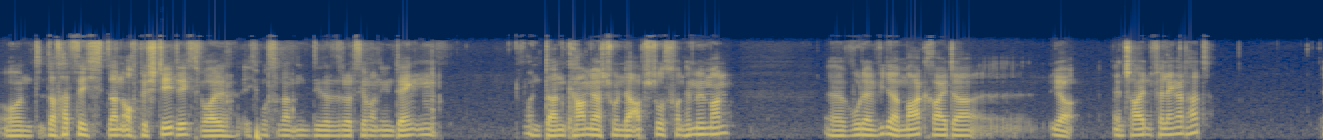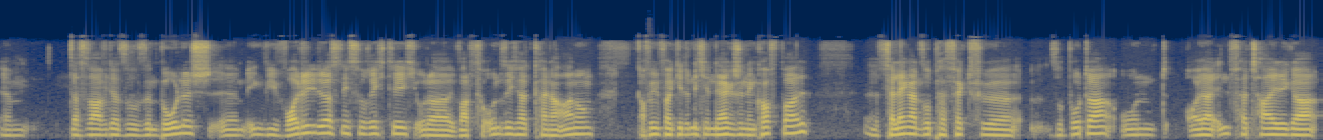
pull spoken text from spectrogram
Und das hat sich dann auch bestätigt, weil ich musste dann in dieser Situation an ihn denken. Und dann kam ja schon der Abstoß von Himmelmann, äh, wo dann wieder Markreiter äh, ja, entscheidend verlängert hat. Ähm, das war wieder so symbolisch. Ähm, irgendwie wolltet ihr das nicht so richtig oder wart verunsichert, keine Ahnung. Auf jeden Fall geht er nicht energisch in den Kopfball. Äh, verlängert so perfekt für Sobota und euer Innenverteidiger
